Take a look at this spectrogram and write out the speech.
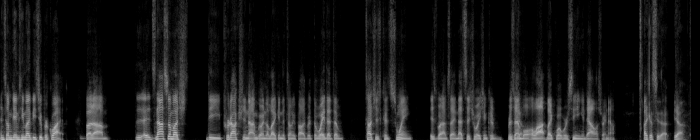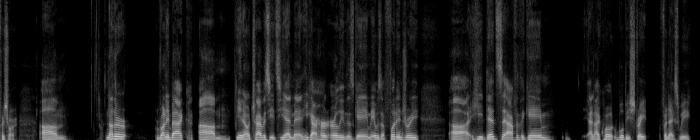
and some games he might be super quiet. But um, it's not so much the production I'm going to liken to Tony Pollard, but the way that the touches could swing is what I'm saying. That situation could resemble yeah. a lot like what we're seeing in Dallas right now. I can see that. Yeah, for sure. Um, another running back, um, you know, Travis Etienne, man, he got hurt early in this game. It was a foot injury. Uh, he did say after the game, and I quote, "We'll be straight for next week."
